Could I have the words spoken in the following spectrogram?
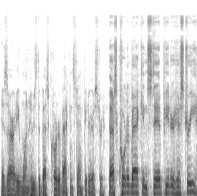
has already won. Who's the best quarterback in Stampeder history? Best quarterback in Stampeder history.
